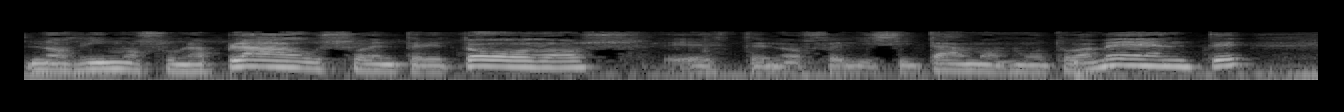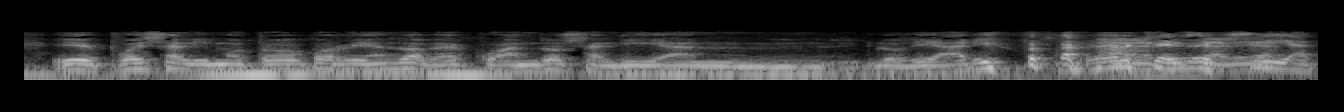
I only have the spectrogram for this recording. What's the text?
nos dimos un aplauso entre todos, este, nos felicitamos mutuamente y después salimos todos corriendo a ver cuándo salían los diarios, a ver qué decían.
